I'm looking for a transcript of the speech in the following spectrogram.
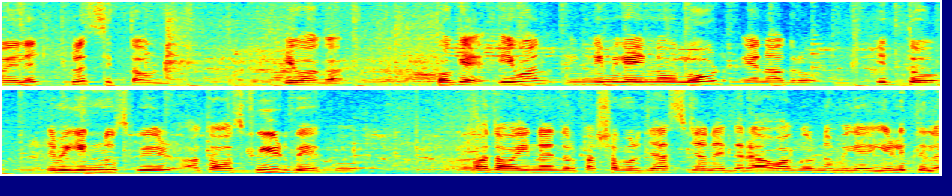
ಮೈಲೇಜ್ ಪ್ಲಸ್ ಸಿಗ್ತಾ ಉಂಟು ಇವಾಗ ಓಕೆ ಈವನ್ ನಿಮಗೆ ಇನ್ನು ಲೋಡ್ ಏನಾದರೂ ಇತ್ತು, ನಿಮಗೆ ಇನ್ನೂ ಸ್ಪೀಡ್ ಅಥವಾ ಸ್ಪೀಡ್ ಬೇಕು, ಅಥವಾ ಇನ್ನೇನಾದರೂ ಕಸ್ಟಮರ್ ಜಾಸ್ತಿ ಜನ ಇದ್ದಾರೆ ಆವಾಗ ನಮಗೆ ಎಳಿತಿಲ್ಲ,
